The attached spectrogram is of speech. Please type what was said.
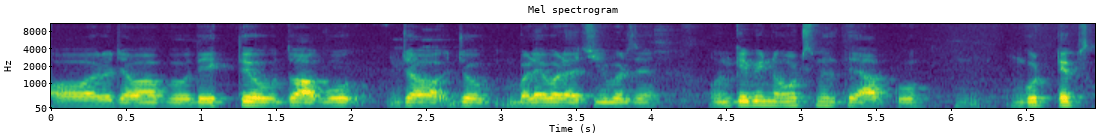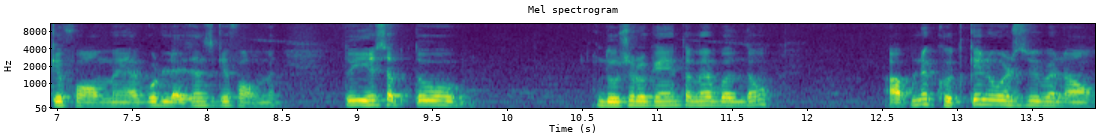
और जब आप देखते हो तो आप वो जो जो बड़े बड़े अचीवर्स हैं उनके भी नोट्स मिलते हैं आपको गुड टिप्स के फॉर्म में या गुड लेसन्स के फॉर्म में। तो ये सब तो दूसरों के हैं तो मैं बोलता हूँ, अपने खुद के नोट्स भी बनाओ,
